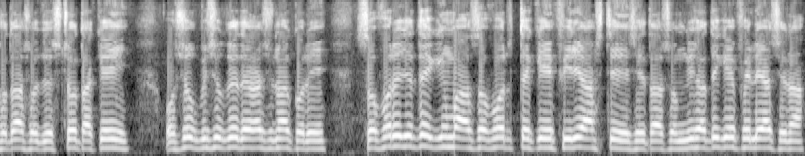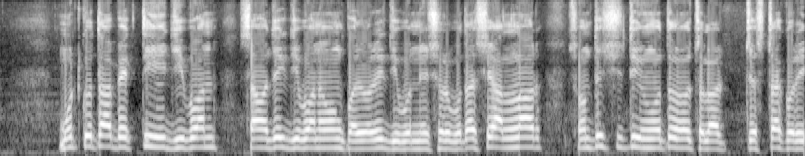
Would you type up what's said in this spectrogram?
সদা সচেষ্ট তাকেই অসুখ বিসুখে দেখাশোনা করে। সফরে যেতে কিংবা সফর থেকে ফিরে আসতে সে তার সঙ্গী সাথীকে ফেলে আসে না। মোট কথা ব্যক্তি, জীবন, সামাজিক জীবন এবং পারিবারিক জীবনে সর্বদা সে আল্লাহর সন্তুষ্টি মতো চলার চেষ্টা করে।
